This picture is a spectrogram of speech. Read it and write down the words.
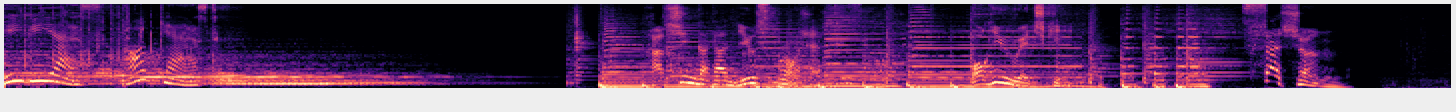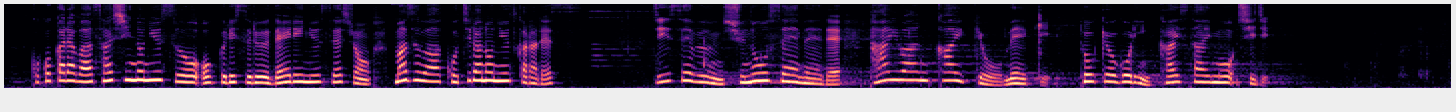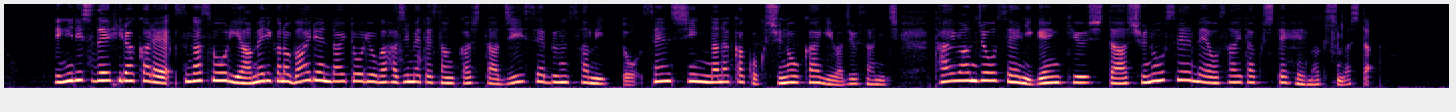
TBS Podcast 発信型ニュースプロジェクト荻上チキセッションここからは最新のニュースをお送りするデイリーニュースセッション。まずはこちらのニュースからです。G7 首脳声明で台湾海峡明記、東京五輪開催も支持。イギリスで開かれ、菅総理やアメリカのバイデン大統領が初めて参加した G7 サミット先進7カ国首脳会議は13日、台湾情勢に言及した首脳声明を採択して閉幕しました。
